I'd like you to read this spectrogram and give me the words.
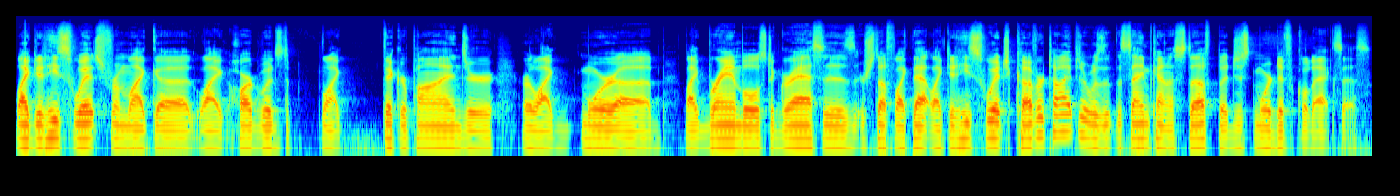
like did he switch from like uh like hardwoods to like thicker pines or or like more uh like brambles to grasses or stuff like that? Like did he switch cover types, or was it the same kind of stuff but just more difficult access?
